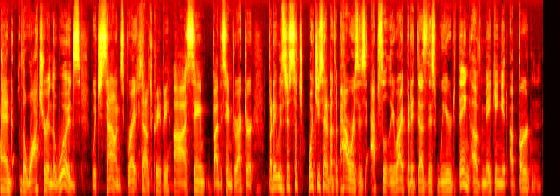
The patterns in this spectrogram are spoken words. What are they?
and The Watcher in the Woods, which sounds great. Sounds creepy. uh, same by the same director. But it was just such what you said about the powers is absolutely right. But it does this weird thing of making it a burden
